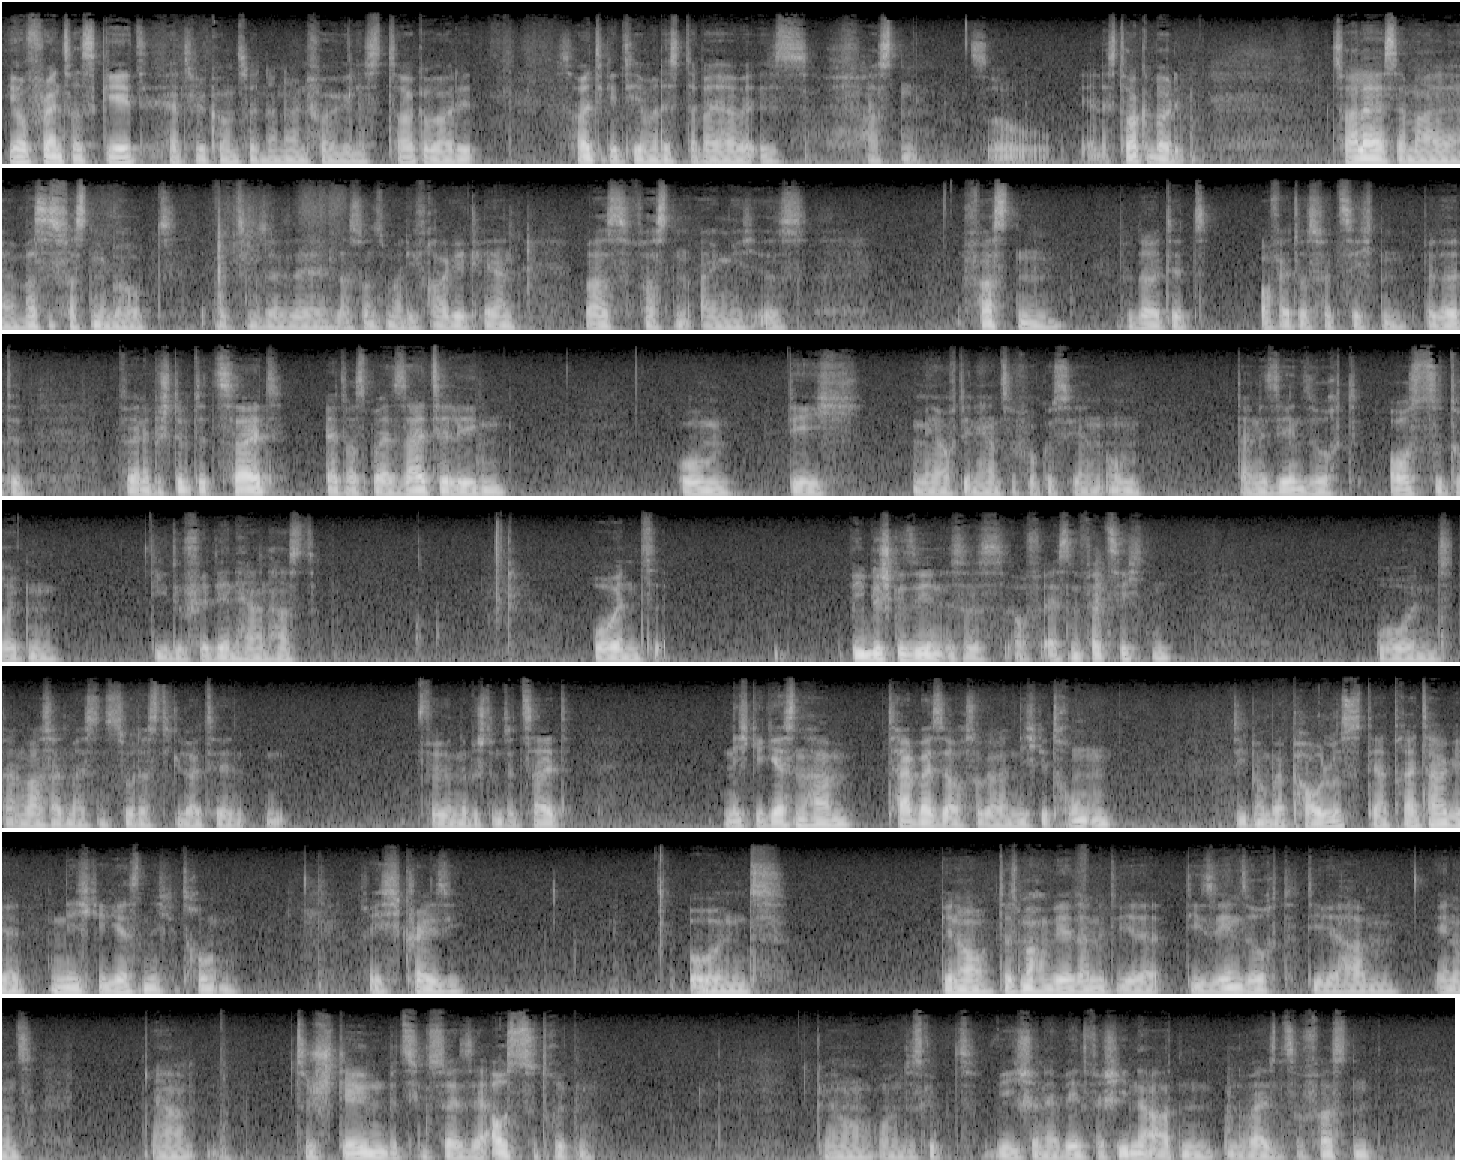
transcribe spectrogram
Yo Friends, was geht? Herzlich willkommen zu einer neuen Folge Let's Talk About It. Das heutige Thema, das ich dabei habe, ist Fasten. So, yeah, let's talk about it. Zuallererst einmal, äh, was ist Fasten überhaupt? Beziehungsweise lass uns mal die Frage klären, was Fasten eigentlich ist. Fasten bedeutet auf etwas verzichten, bedeutet für eine bestimmte Zeit etwas beiseite legen, um dich mehr auf den Herrn zu fokussieren, um deine Sehnsucht auszudrücken, die du für den Herrn hast. Und biblisch gesehen ist es auf Essen verzichten. Und dann war es halt meistens so, dass die Leute für eine bestimmte Zeit nicht gegessen haben, teilweise auch sogar nicht getrunken. Sieht man bei Paulus, der hat drei Tage nicht gegessen, nicht getrunken. Richtig crazy. Und genau, das machen wir, damit wir die Sehnsucht, die wir haben in uns, ja, zu stillen bzw. auszudrücken. Genau, und es gibt, wie schon erwähnt, verschiedene Arten und Weisen zu fasten.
